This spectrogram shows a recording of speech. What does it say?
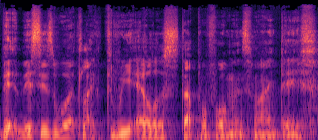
Th- this is worth like three L's. That performance, my days.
